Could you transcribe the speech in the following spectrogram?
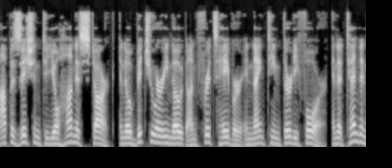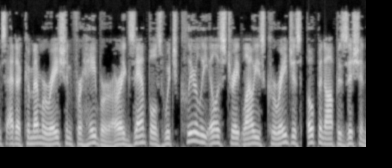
opposition to Johannes Stark, an obituary note on Fritz Haber in 1934, and attendance at a commemoration for Haber are examples which clearly illustrate Laue's courageous, open opposition.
